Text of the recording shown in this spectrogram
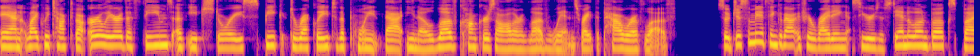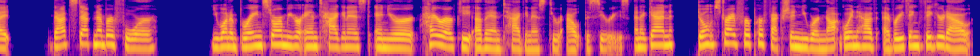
And like we talked about earlier, the themes of each story speak directly to the point that, you know, love conquers all or love wins, right? The power of love. So just something to think about if you're writing a series of standalone books, but that's step number four. You want to brainstorm your antagonist and your hierarchy of antagonists throughout the series. And again, don't strive for perfection. You are not going to have everything figured out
